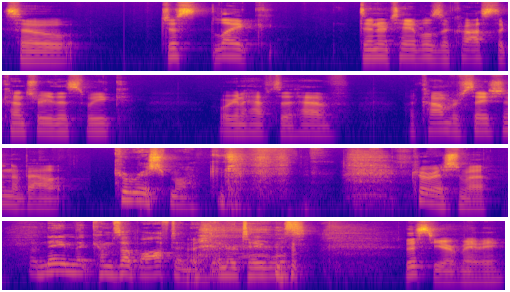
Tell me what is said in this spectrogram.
So, just like dinner tables across the country this week, we're going to have to have a conversation about karishma Karishma. a name that comes up often at dinner tables This year, maybe.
